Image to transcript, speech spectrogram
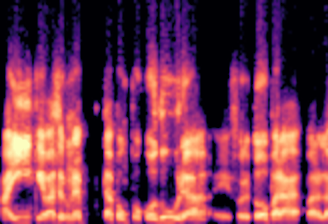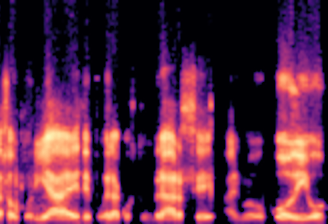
ahí que va a ser una etapa un poco dura, eh, sobre todo para, para, las autoridades, de poder acostumbrarse al nuevo código,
